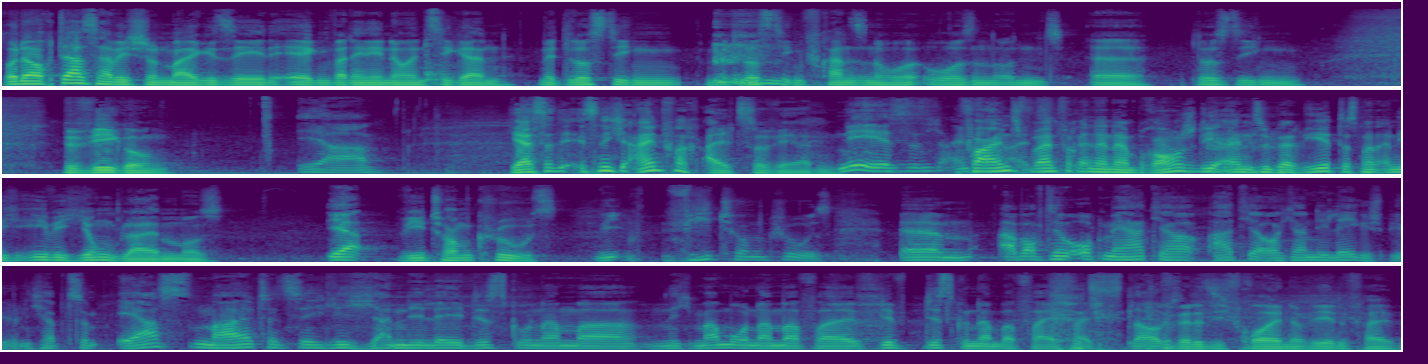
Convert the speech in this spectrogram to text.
Und auch das habe ich schon mal gesehen, irgendwann in den 90ern, mit lustigen, mit lustigen Fransenhosen und äh, lustigen Bewegungen. Ja. Ja, es ist nicht einfach, alt zu werden. Nee, es ist nicht einfach. Vor allem als- einfach in einer Branche, die einen suggeriert, dass man eigentlich ewig jung bleiben muss. Ja, Wie Tom Cruise. Wie, wie Tom Cruise. Ähm, aber auf dem Open Air hat ja, hat ja auch Jan Delay gespielt. Und ich habe zum ersten Mal tatsächlich Jan Delay Disco Number, nicht Mammo Number 5, Di- Disco Number 5 heißt es, glaube Ich ich, würde sich freuen, auf jeden Fall.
